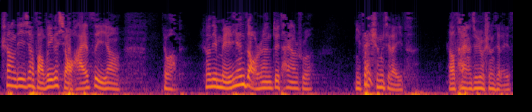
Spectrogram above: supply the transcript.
上帝像仿佛一个小孩子一样，对吧？上帝每天早上对太阳说：“你再升起来一次。”然后太阳就又升起来一次。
